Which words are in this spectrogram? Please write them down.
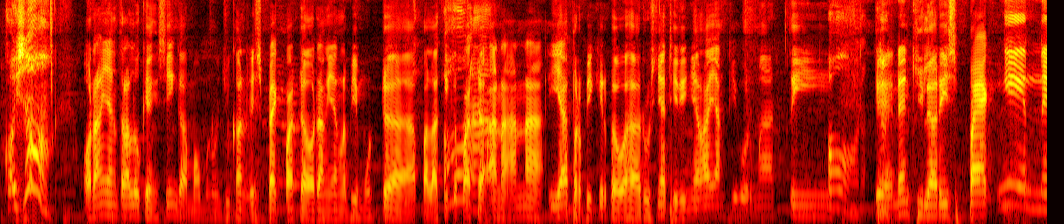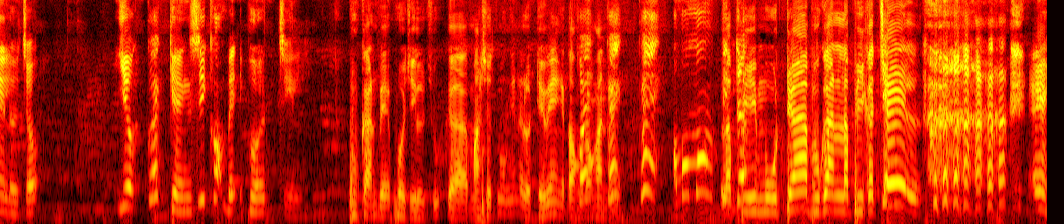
Kok iso? Orang yang terlalu gengsi nggak mau menunjukkan respect pada orang yang lebih muda, apalagi Oh, kepada ah. anak-anak. Ia berpikir bahwa harusnya dirinya lah yang dihormati. Oh, Dan gila respect, ngene lho, Cuk. Yo kowe gengsi kok mbek bocil. bukan mbek bocil juga. Maksudmu ngene lho, dhewe yang Kowe tongkrongan. kowe kowe apa mau tidak Lebih muda bukan lebih kecil. eh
